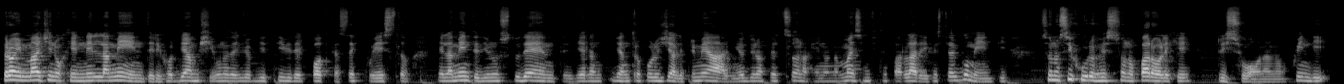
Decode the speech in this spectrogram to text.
Però immagino che nella mente, ricordiamoci, uno degli obiettivi del podcast è questo, nella mente di uno studente di, antropologia alle prime armi o di una persona che non ha mai sentito parlare di questi argomenti, sono sicuro che sono parole che risuonano. Quindi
